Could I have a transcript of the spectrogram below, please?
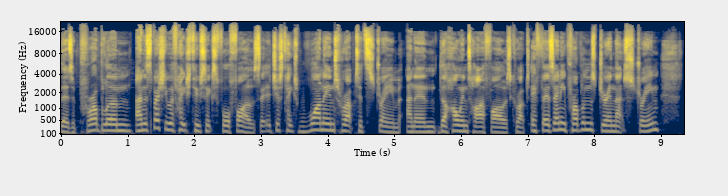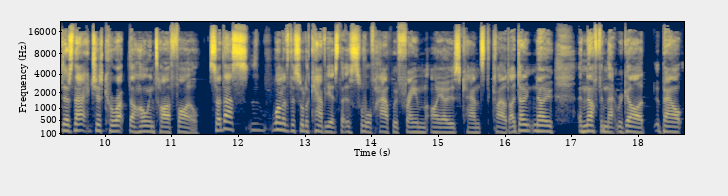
there's a problem, and especially with H.264 files, it just takes one interrupted stream and then the whole entire file is corrupt. If there's any problems during that stream, does that just corrupt the whole entire file? So that's one of the sort of caveats that I sort of have with Frame.io's Cams to Cloud. I don't know enough in that regard about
